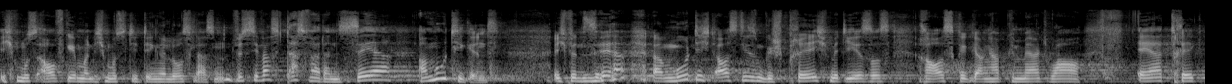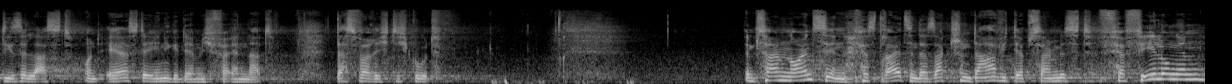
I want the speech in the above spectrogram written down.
ich muss aufgeben und ich muss die Dinge loslassen. Und wisst ihr was? Das war dann sehr ermutigend. Ich bin sehr ermutigt aus diesem Gespräch mit Jesus rausgegangen, habe gemerkt, wow, er trägt diese Last und er ist derjenige, der mich verändert. Das war richtig gut. Im Psalm 19, Vers 13, da sagt schon David, der Psalmist, Verfehlungen,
